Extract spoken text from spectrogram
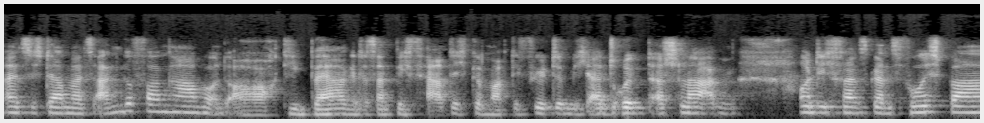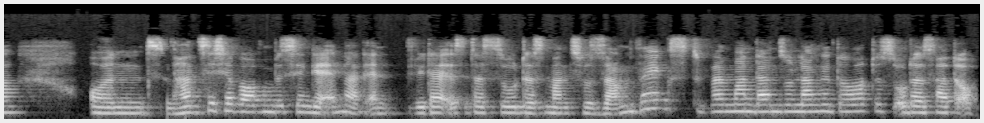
Als ich damals angefangen habe und ach, die Berge, das hat mich fertig gemacht. Ich fühlte mich erdrückt, erschlagen und ich fand es ganz furchtbar. Und hat sich aber auch ein bisschen geändert. Entweder ist das so, dass man zusammenwächst, wenn man dann so lange dort ist, oder es hat auch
